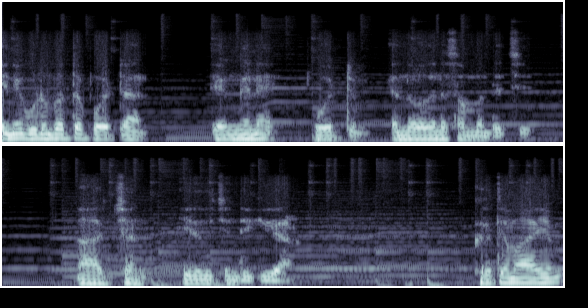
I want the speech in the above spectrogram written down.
ഇനി കുടുംബത്തെ പോറ്റാൻ എങ്ങനെ പോറ്റും എന്നുള്ളതിനെ സംബന്ധിച്ച് ആ അച്ഛൻ ഇരുന്ന് ചിന്തിക്കുകയാണ്. കൃത്യമായും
